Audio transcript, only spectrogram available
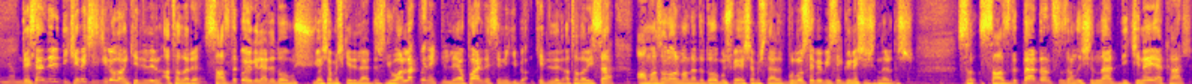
İnanmıyorum. Desenleri dikine çizgili olan kedilerin ataları sazlık bölgelerde doğmuş yaşamış kedilerdir. Yuvarlak benekli leopar deseni gibi kedilerin ataları ise Amazon ormanlarında doğmuş ve yaşamışlardır. Bunun sebebi ise güneş ışınlarıdır. Sa- sazlıklardan sızan ışınlar dikine yakar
